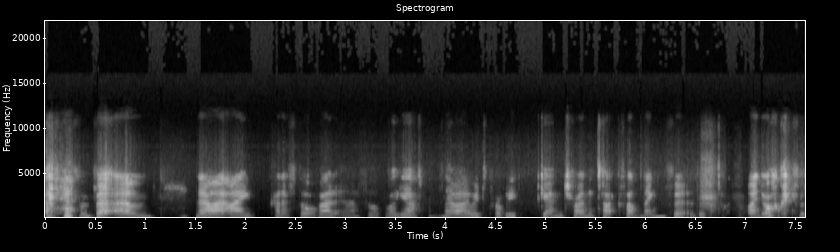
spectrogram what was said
but um, no, I, I, kind of thought about it and I thought, well, yeah, no, I would probably go and try and attack something for the, my dog.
